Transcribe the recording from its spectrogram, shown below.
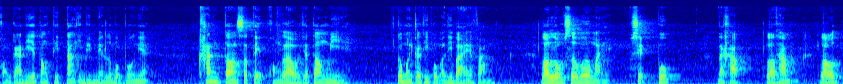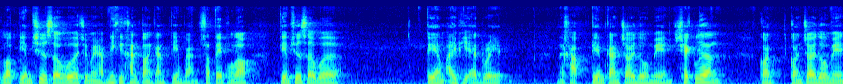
ของการที่จะต้องติดตั้ง implement ระบบพวกนี้ขั้นตอน step ของเราจะต้องมี ก็เหมือนกับที่ผมอธิบายให้ฟัง เราลงเซิร์ฟเวอร์ใหม่เสร็จปุ๊บนะครับเราทำเราเราเตรียมชื่อเซิร์ฟเวอร์ใช่ไหมครับ นี่คือขั้นตอนการเตรียมการ step ของเราเตรียมชื่อเซิร์ฟเวอร์เตรียม IP address นะครับเตรียมการ join domain เช็คเรื่องก่อนก่อนจอยโดเมน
